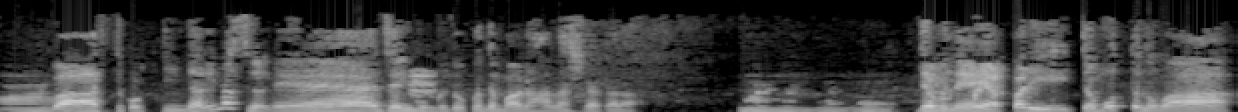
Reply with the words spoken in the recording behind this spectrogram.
うんは、すごく気になりますよね。全うん国どこでもある話だから。うんうんうんうん。でもね、やっぱり言って思ったのは、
